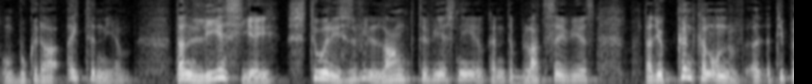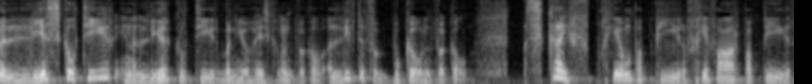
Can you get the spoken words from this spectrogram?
om boeke daar uit te neem. Dan lees jy stories, dit hoef nie lank te wees nie, dit kan net 'n bladsy wees, dat jou kind kan 'n tipe leeskultuur en 'n leerkultuur binne jou huis kan ontwikkel, 'n liefde vir boeke ontwikkel. Skryf, gee hom papier of gee vir haar papier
